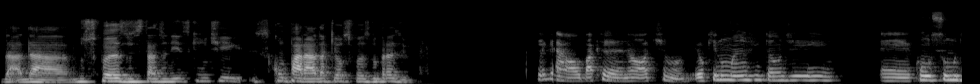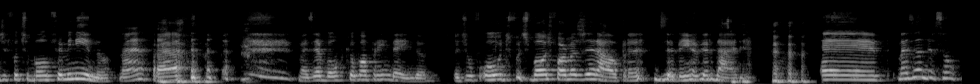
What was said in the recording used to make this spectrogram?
da, da, dos fãs dos Estados Unidos que a gente comparado aqui aos fãs do Brasil. Legal, bacana, ótimo. Eu que não manjo, então, de é, consumo de futebol feminino, né? Pra... Mas é bom porque eu vou aprendendo. Ou de futebol de forma geral, para dizer bem a verdade. É, mas, Anderson,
